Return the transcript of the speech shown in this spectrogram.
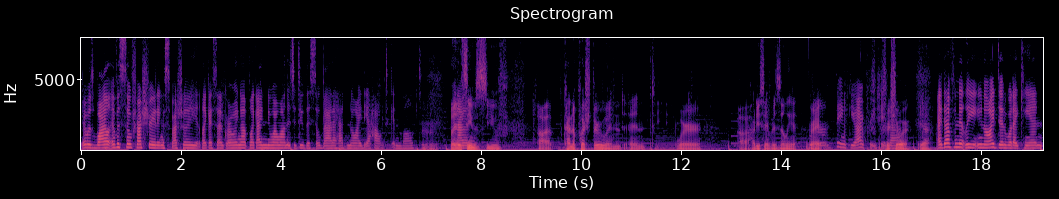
it was wild it was so frustrating especially like i said growing up like i knew i wanted to do this so bad i had no idea how to get involved but And it I- seems you've uh, kind of pushed through and and were uh, how do you say resilient, right? Um, thank you i appreciate it. For that sure. Yeah. I definitely, you know, I did what I can,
